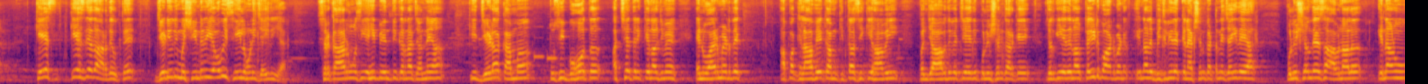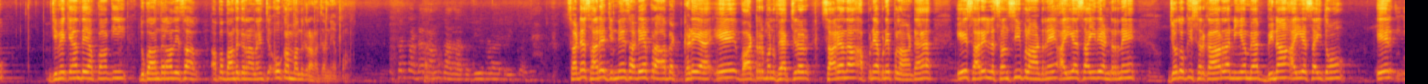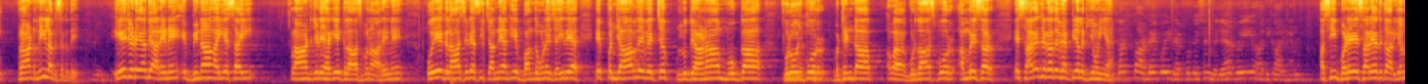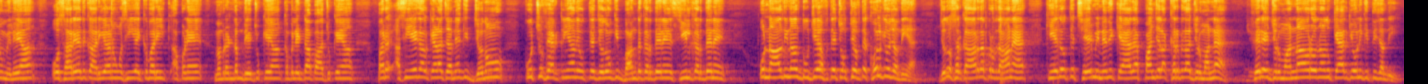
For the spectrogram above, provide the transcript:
ਕੇਸ ਕੇਸ ਦੇ ਆਧਾਰ ਦੇ ਉੱਤੇ ਜਿਹੜੀ ਉਹਦੀ ਮਸ਼ੀਨਰੀ ਹੈ, ਉਹ ਵੀ ਸੀਲ ਹੋਣੀ ਚਾਹੀਦੀ ਹੈ। ਸਰਕਾਰ ਨੂੰ ਅਸੀਂ ਇਹੀ ਬੇਨਤੀ ਕਰਨਾ ਚਾਹੁੰਦੇ ਆ ਕਿ ਜਿਹੜਾ ਕੰਮ ਤੁਸੀਂ ਬਹੁਤ ਅੱਛੇ ਤਰੀਕੇ ਨਾਲ ਜਿਵੇਂ এনवायरमेंट ਦੇ ਆਪਾਂ ਖਿਲਾਫ ਇਹ ਕੰਮ ਕੀਤਾ ਸੀ ਕਿ ਹਾਂ ਵੀ ਪੰਜਾਬ ਦੇ ਵਿੱਚ ਇਹਦੀ ਪੋਲੂਸ਼ਨ ਕਰਕੇ ਜਦਕਿ ਇਹਦੇ ਨਾਲ ਕਈ ਡਿਪਾਰਟਮੈਂਟ ਇਹਨਾਂ ਦੇ ਬਿਜਲੀ ਦੇ ਕਨੈਕਸ਼ਨ ਕੱਟਣੇ ਚਾਹੀਦੇ ਆ। ਪੋਲੂਸ਼ਨ ਦੇ ਹਿਸਾਬ ਨਾਲ ਇਹਨਾਂ ਨੂੰ ਜਿਵੇਂ ਕਹਿੰਦੇ ਆਪਾਂ ਕਿ ਦੁਕਾਨਦਾਰਾਂ ਦੇ ਹਿਸਾਬ ਆਪਾਂ ਬੰਦ ਕਰਾਉਣਾ ਹੈ, ਉਹ ਕੰਮ ਬੰਦ ਕਰਾਉਣਾ ਚਾਹੁੰਦੇ ਆਪਾਂ। ਸਰ ਤੁਹਾਡਾ ਕੰਮ ਕਾਹਦਾ ਤੁਸੀਂ ਥੋੜਾ ਬਰੀਫ ਕਰ ਦਿਓ। ਸਾਡੇ ਸਾਰੇ ਜਿੰਨੇ ਸਾਡੇ ਭਰਾ ਬੈਠ ਖੜੇ ਆ ਇਹ ਵਾਟਰ ਮੈਨੂਫੈਕਚਰਰ ਸਾਰਿਆਂ ਦਾ ਆਪਣੇ ਆਪਣੇ ਪਲਾਂਟ ਹੈ। ਇਹ ਸਾਰੇ ਲਾਇਸੈਂਸੀ ਪਲਾਂਟ ਨੇ ਆਈਐਸਆਈ ਦੇ ਅੰਡਰ ਨੇ। ਜਦੋਂ ਕਿ ਸਰਕਾਰ ਦਾ ਨਿਯਮ ਹੈ ਬਿਨਾ ਆਈਐਸਆਈ ਤੋਂ ਇਹ ਪਲਾਂਟ ਨਹੀਂ ਲੱਗ ਸਕਦੇ। ਇਹ ਜਿਹੜੇ ਅਧਿਆਰੇ ਨੇ ਇਹ ਬਿਨਾ ਆਈਐਸਆਈ ਪਲਾਂਟ ਜਿਹੜੇ ਹੈਗੇ ਗਲਾਸ ਬਣਾ ਰਹੇ ਨੇ। ਉਹ ਇਹ ਗਲਾਸ ਜਿਹੜੇ ਅਸੀਂ ਚਾਹੁੰਦੇ ਆ ਕਿ ਇਹ ਬੰਦ ਹੋਣੇ ਚਾਹੀਦੇ ਆ। ਇਹ ਪੰਜਾਬ ਦੇ ਵਿੱਚ ਲੁਧਿਆਣਾ ਮੋਗਾ ਫਿਰੋਜ਼ਪੁਰ ਬਠਿੰਡਾ ਗੁਰਦਾਸਪੁਰ ਅੰਮ੍ਰਿਤਸਰ ਇਹ ਸਾਰੇ ਜਗ੍ਹਾ ਤੇ ਫੈਕਟਰੀਆਂ ਲੱਗੀਆਂ ਹੋਈਆਂ। ਸਰ ਤੁਹਾਡੇ ਕੋਈ ਡੈਪੂਟੇਸ਼ਨ ਮਿਲਿਆ ਕੋਈ ਅਧਿਕਾਰੀਆਂ ਨੂੰ? ਅਸੀਂ ਬੜੇ ਸਾਰੇ ਅਧਿਕਾਰੀਆਂ ਨੂੰ ਮਿਲੇ ਆ ਉਹ ਸਾਰੇ ਅਧਿਕਾਰੀਆਂ ਨੂੰ ਅਸੀਂ ਇੱਕ ਵਾਰੀ ਆਪਣੇ ਮੈਮੋਰੰਡਮ ਦੇ ਚੁੱਕੇ ਆ ਕੰਪਲੇਂਟਾਂ ਪਾ ਚੁੱਕੇ ਆ ਪਰ ਅਸੀਂ ਇਹ ਗੱਲ ਕਹਿਣਾ ਚਾਹੁੰਦੇ ਆ ਕਿ ਜਦੋਂ ਕੁਝ ਫੈਕਟਰੀਆਂ ਦੇ ਉੱਤੇ ਜਦੋਂ ਕਿ ਬੰਦ ਕਰਦੇ ਨੇ ਸੀਲ ਕਰਦੇ ਨੇ ਉਹ ਨਾਲ ਦੀ ਨਾਲ ਦੂਜੇ ਹਫ਼ਤੇ ਚੌਥੇ ਹਫ਼ਤੇ ਖੁੱਲ ਕਿਉਂ ਜਾਂਦੀਆਂ? ਜਦੋਂ ਸਰਕਾਰ ਦਾ ਪ੍ਰਾਵਧਾਨ ਹੈ ਕਿ ਇਹਦੇ ਉੱਤੇ 6 ਮਹੀਨੇ ਦੀ ਕੈਦ ਹੈ 5 ਲੱਖ ਰੁਪਏ ਦਾ ਜੁਰਮਾਨਾ ਹੈ ਫਿਰ ਇਹ ਜੁਰਮਾਨਾ ਔਰ ਉਹਨਾਂ ਨੂੰ ਕੈਦ ਕਿਉਂ ਨਹੀਂ ਕੀਤੀ ਜਾਂਦੀ?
